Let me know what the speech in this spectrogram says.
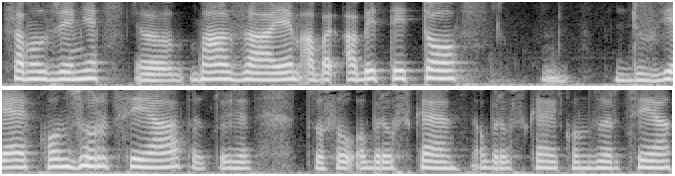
samozřejmě má zájem, aby tyto dvě konzorcia, protože to jsou obrovské, obrovské konzorcia,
